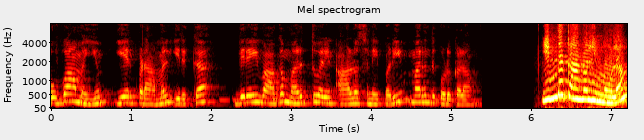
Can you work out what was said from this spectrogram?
ஒவ்வாமையும் ஏற்படாமல் இருக்க விரைவாக மருத்துவரின் ஆலோசனைப்படி மருந்து கொடுக்கலாம். இந்த காணொலி மூலம்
